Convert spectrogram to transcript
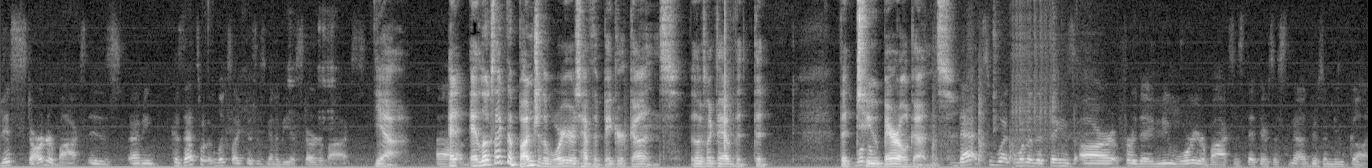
this starter box is. I mean, because that's what it looks like. This is going to be a starter box. Yeah. Um, And it looks like the bunch of the warriors have the bigger guns. It looks like they have the the, the two barrel guns. that's what one of the things are for the new warrior box is that there's a no, there's a new gun.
